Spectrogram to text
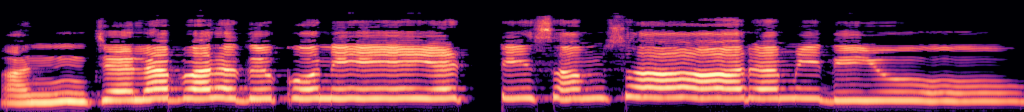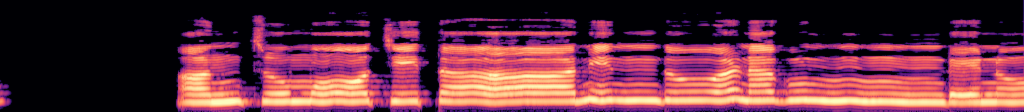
అంచెల బరదుకొనే ఎట్టి సంసారమిదియు? అంచు మోచిత నిందు అణగుండెనో?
